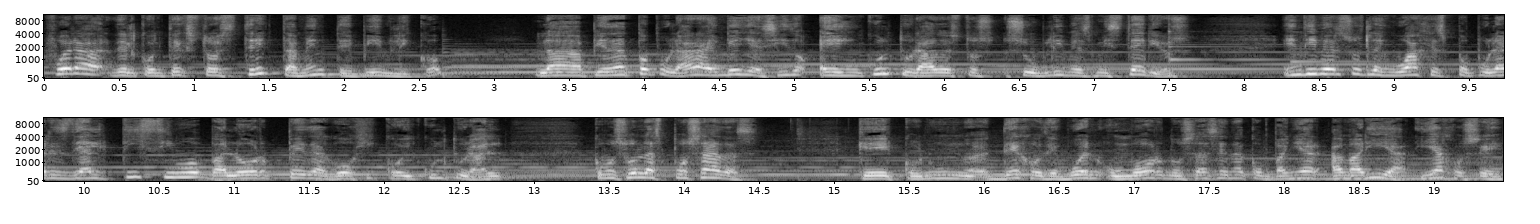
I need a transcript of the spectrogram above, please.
Fuera del contexto estrictamente bíblico, la piedad popular ha embellecido e inculturado estos sublimes misterios en diversos lenguajes populares de altísimo valor pedagógico y cultural como son las posadas, que con un dejo de buen humor nos hacen acompañar a María y a José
